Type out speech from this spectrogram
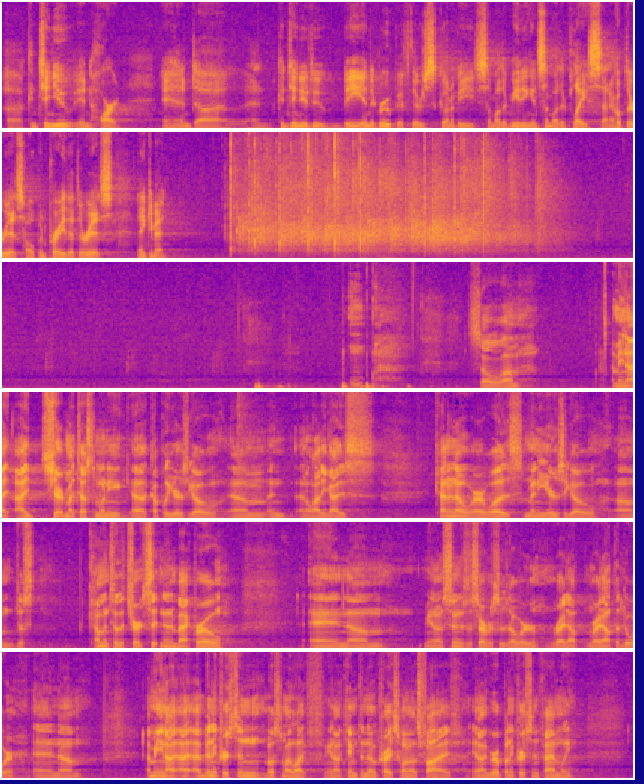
uh, continue in heart and uh, and continue to be in the group if there's going to be some other meeting in some other place. And I hope there is. Hope and pray that there is. Thank you, man. So, um, I mean, I, I shared my testimony uh, a couple of years ago, um, and, and a lot of you guys kind of know where I was many years ago. Um, just coming to the church, sitting in the back row, and um, you know, as soon as the service was over, right out right out the door. And um, I mean, I, I, I've been a Christian most of my life. You know, I came to know Christ when I was five. Know, I grew up in a Christian family.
